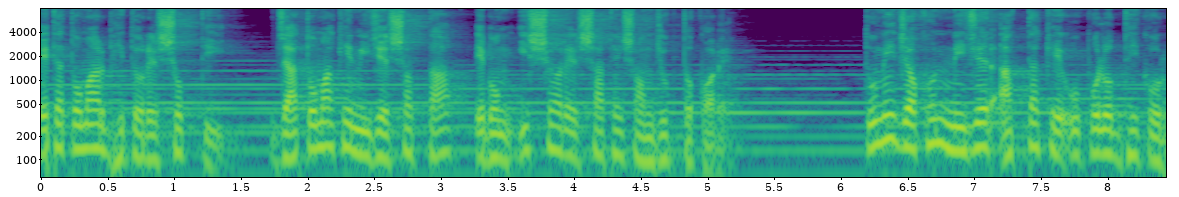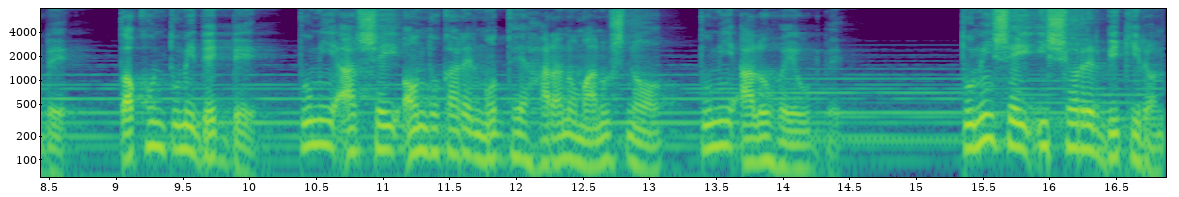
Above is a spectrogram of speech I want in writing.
এটা তোমার ভিতরের শক্তি, যা তোমাকে নিজের সত্তা এবং ঈশ্বরের সাথে সংযুক্ত করে। তুমি যখন নিজের আত্মাকে উপলব্ধি করবে তখন তুমি দেখবে, তুমি আর সেই অন্ধকারের মধ্যে হারানো মানুষ নও তুমি আলো হয়ে উঠবে। তুমি সেই ঈশ্বরের বিকিরণ।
